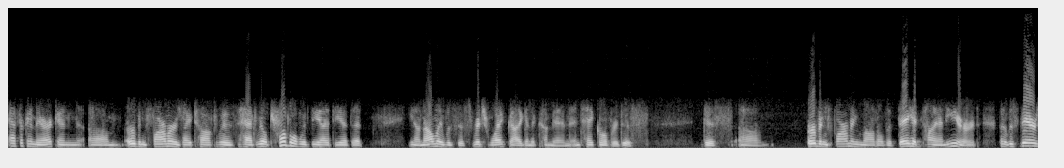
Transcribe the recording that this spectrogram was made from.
African American um, urban farmers I talked with had real trouble with the idea that you know not only was this rich white guy going to come in and take over this this um, urban farming model that they had pioneered, but it was their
